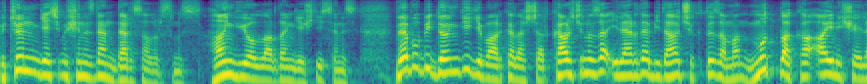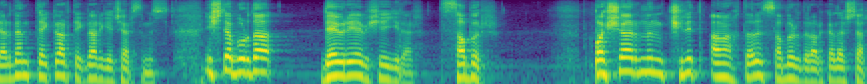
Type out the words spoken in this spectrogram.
Bütün geçmişinizden ders alırsınız. Hangi yollardan geçtiyseniz. Ve bu bir döngü gibi arkadaşlar. Karşınıza ileride bir daha çıktığı zaman mutlaka aynı şeylerden tekrar tekrar geçersiniz. İşte burada devreye bir şey girer. Sabır. Başarının kilit anahtarı sabırdır arkadaşlar.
